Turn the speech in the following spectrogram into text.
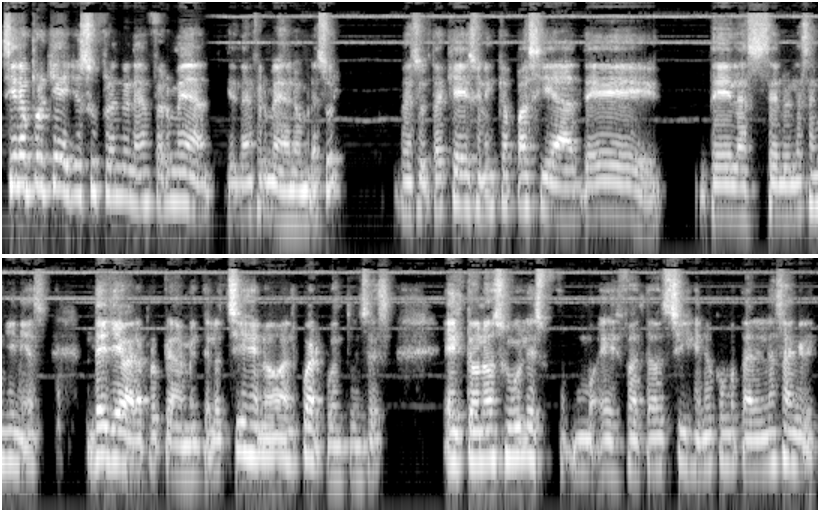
sino porque ellos sufren de una enfermedad, que es la enfermedad del hombre azul. Resulta que es una incapacidad de, de las células sanguíneas de llevar apropiadamente el oxígeno al cuerpo. Entonces, el tono azul es, es falta de oxígeno como tal en la sangre,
